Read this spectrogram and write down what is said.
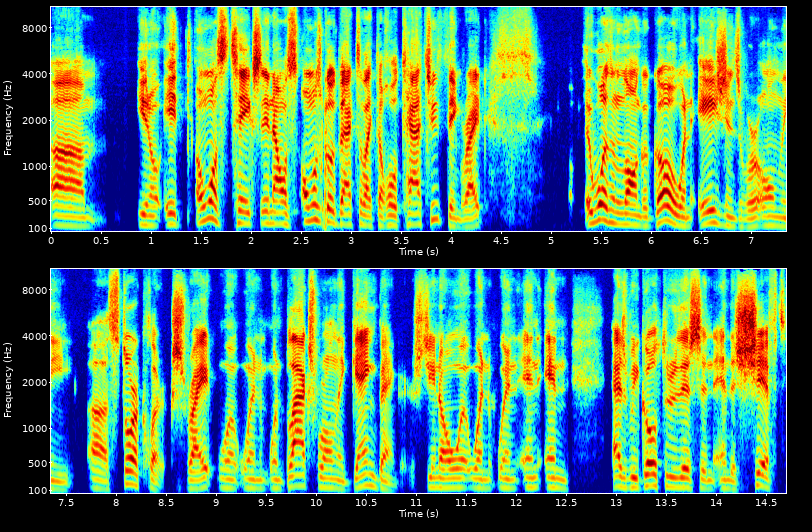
um, you know, it almost takes, and I was almost goes back to like the whole tattoo thing, right? It wasn't long ago when Asians were only uh, store clerks, right? When when when blacks were only gangbangers, you know, when when when and and as we go through this and, and the shift,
